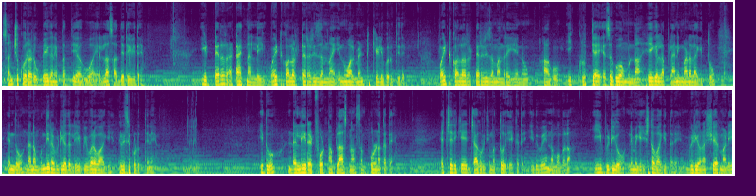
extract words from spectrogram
ಸಂಚುಕೋರರು ಬೇಗನೆ ಪತ್ತೆಯಾಗುವ ಎಲ್ಲ ಸಾಧ್ಯತೆಯಿದೆ. ಈ ಟೆರರ್ ಅಟ್ಯಾಕ್ನಲ್ಲಿ ವೈಟ್ ಕಾಲರ್ ಟೆರರಿಸಮ್ನ ಇನ್ವಾಲ್ವ್ಮೆಂಟ್ ಕೇಳಿಬರುತ್ತಿದೆ. ವೈಟ್ ಕಾಲರ್ ಟೆರರಿಸಮ್ ಅಂದರೆ ಏನು ಹಾಗೂ ಈ ಕೃತ್ಯ ಎಸಗುವ ಮುನ್ನ ಹೇಗೆಲ್ಲ ಪ್ಲಾನಿಂಗ್ ಮಾಡಲಾಗಿತ್ತು ಎಂದು ನನ್ನ ಮುಂದಿನ ವಿಡಿಯೋದಲ್ಲಿ ವಿವರವಾಗಿ ತಿಳಿಸಿಕೊಡುತ್ತೇನೆ. ಇದು ಡೆಲ್ಲಿ ರೆಡ್ ಫೋರ್ಟ್ನ ಬ್ಲಾಸ್ಟ್ನ ಸಂಪೂರ್ಣ ಕತೆ. ಎಚ್ಚರಿಕೆ, ಜಾಗೃತಿ ಮತ್ತು ಏಕತೆ ಇದುವೇ ನಮ್ಮ ಬಲ. ಈ ವಿಡಿಯೋ ನಿಮಗೆ ಇಷ್ಟವಾಗಿದ್ದರೆ ವಿಡಿಯೋನ ಶೇರ್ ಮಾಡಿ,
